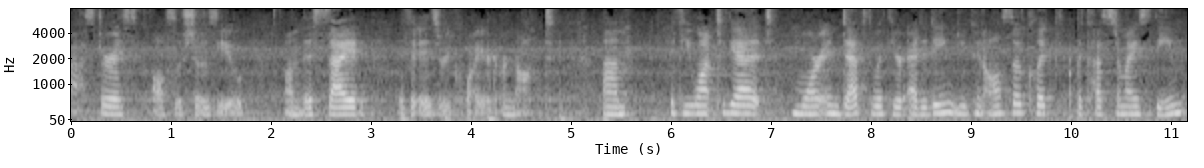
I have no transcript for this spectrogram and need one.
asterisk also shows you on this side if it is required or not. Um, if you want to get more in depth with your editing, you can also click the customize theme.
